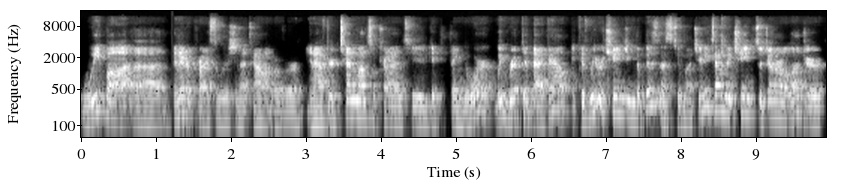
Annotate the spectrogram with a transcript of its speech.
we bought uh, an enterprise solution at Talent Rover, and after 10 months of trying to get the thing to work, we ripped it back out because we were changing the business too much. Anytime we changed the general ledger,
